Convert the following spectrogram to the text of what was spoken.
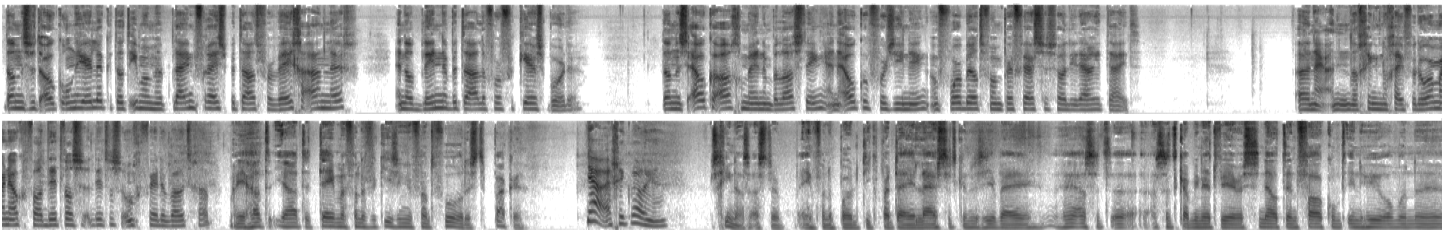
Dan is het ook oneerlijk dat iemand met pleinvrees betaalt voor wegenaanleg... en dat blinden betalen voor verkeersborden dan is elke algemene belasting en elke voorziening... een voorbeeld van perverse solidariteit. Uh, nou ja, en dan ging ik nog even door. Maar in elk geval, dit was, dit was ongeveer de boodschap. Maar je had, je had het thema van de verkiezingen van tevoren dus te pakken. Ja, eigenlijk wel, ja. Misschien als, als er een van de politieke partijen luistert... kunnen ze hierbij, hè, als, het, uh, als het kabinet weer snel ten val komt inhuren... om een uh,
